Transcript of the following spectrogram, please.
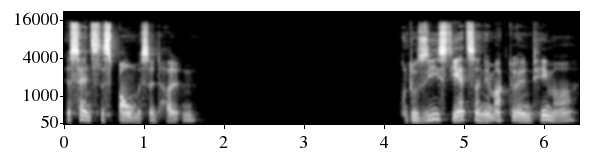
Essenz des Baumes enthalten. Und du siehst jetzt an dem aktuellen Thema,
